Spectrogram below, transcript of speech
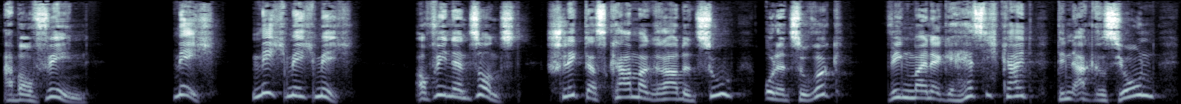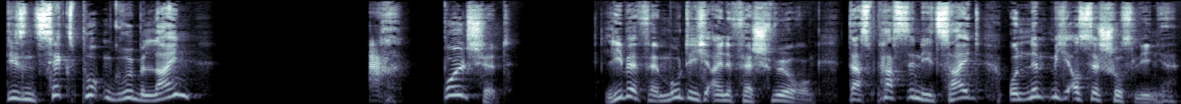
aber auf wen? Mich, mich, mich, mich. Auf wen denn sonst? Schlägt das Karma gerade zu oder zurück? Wegen meiner Gehässigkeit, den Aggressionen, diesen Sexpuppengrübeleien? Ach, Bullshit. Lieber vermute ich eine Verschwörung. Das passt in die Zeit und nimmt mich aus der Schusslinie.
